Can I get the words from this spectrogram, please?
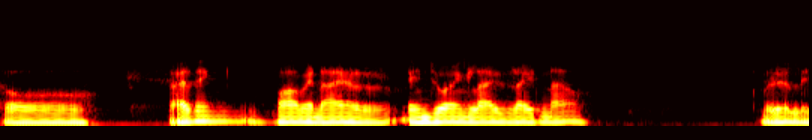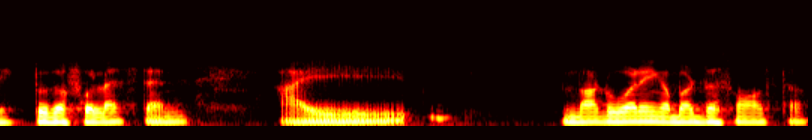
So I think mom and I are enjoying lives right now, really, to the fullest. And I not worrying about the small stuff.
